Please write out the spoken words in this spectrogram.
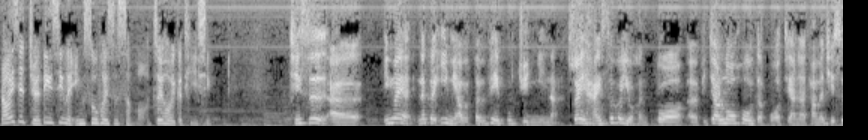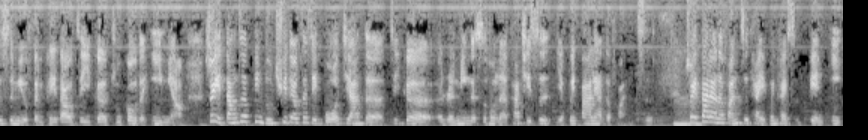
然后一些决定性的因素会是什么？最后一个提醒。其实呃，因为那个疫苗分配不均匀呐，所以还是会有很多呃比较落后的国家呢，他们其实是没有分配到这一个足够的疫苗。所以当这病毒去掉这些国家的这个人民的时候呢，它其实也会大量的繁殖。所以大量的繁殖，它也会开始变异。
